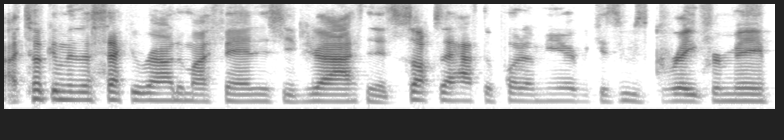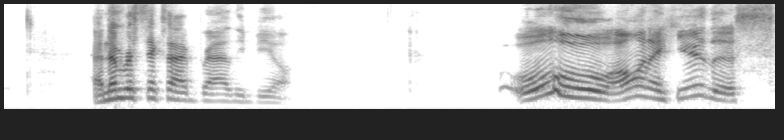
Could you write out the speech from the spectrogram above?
I took him in the second round of my fantasy draft, and it sucks I have to put him here because he was great for me. At number six, I have Bradley Beal. Oh, I want to hear this.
